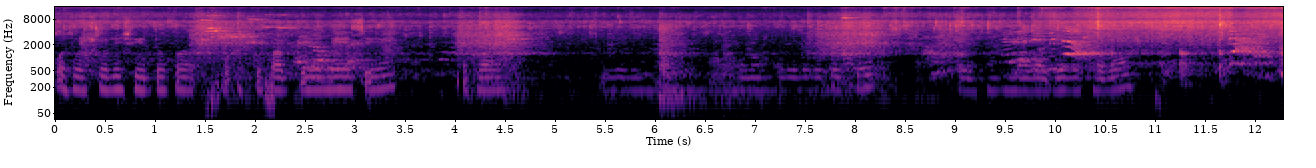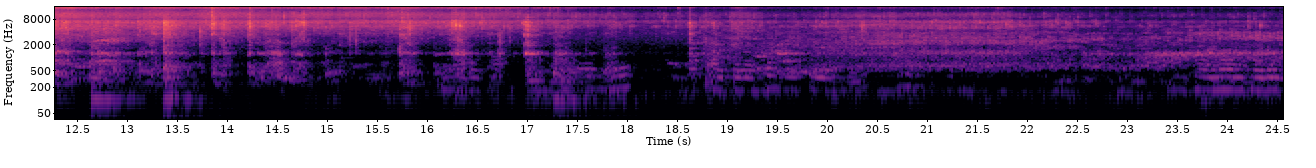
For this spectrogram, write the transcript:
কচুর শরী সিদ্ধ একটু পাত দিয়ে নিয়েছি। এখন বাগার দিয়ে বসাবো নুন হলুদ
